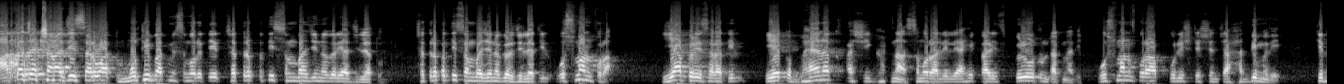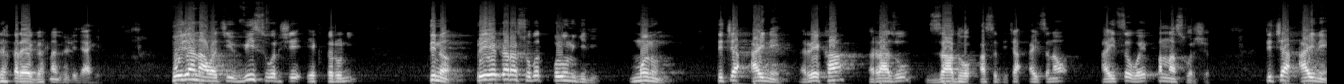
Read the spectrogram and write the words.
आताच्या क्षणाची सर्वात मोठी बातमी समोर येते छत्रपती संभाजीनगर या जिल्ह्यातून. छत्रपती संभाजीनगर जिल्ह्यातील उस्मानपुरा या परिसरातील एक भयानक अशी घटना समोर आलेली आहे. काळीच पिळवटून टाकणारी. उस्मानपुरा पोलीस स्टेशनच्या हद्दीमध्ये ही धक्कादायक घटना घडलेली आहे. पूजा नावाची वीस वर्षे एक तरुणी तिनं प्रियकरासोबत पळून गेली म्हणून तिच्या आईने रेखा राजू जाधव असं तिच्या आईचं नाव आईचं वय पन्नास वर्ष. तिच्या आईने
